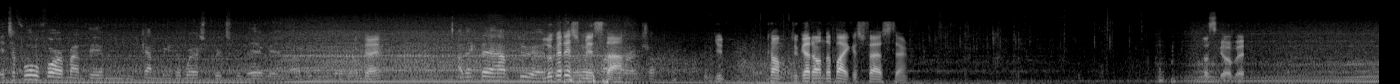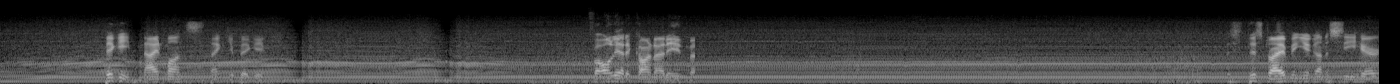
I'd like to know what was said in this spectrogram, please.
It's a full format team camping the West Bridge with Avian. I think, Okay. I think they have two. Look at this, uh, Mista. coverage up. Come, to get on the bike is faster. Let's go, babe. Biggie, nine months. Thank you, Biggie. If I only had a Kar98, man. This, this driving you're gonna see here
